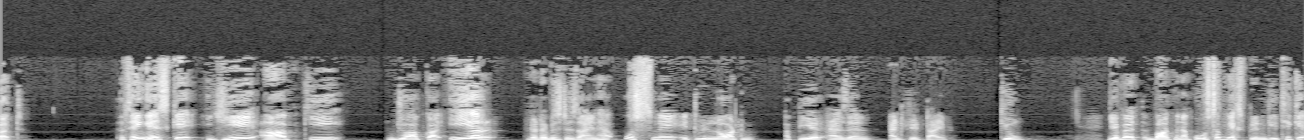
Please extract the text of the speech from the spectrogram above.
but thing is کہ یہ آپ کی جو آپ کا ایئر ڈیٹا بیس ڈیزائن ہے اس میں it will not appear as an entity type کیوں یہ بات میں نے آپ کو اس وقت بھی ایکسپلین کی تھی کہ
